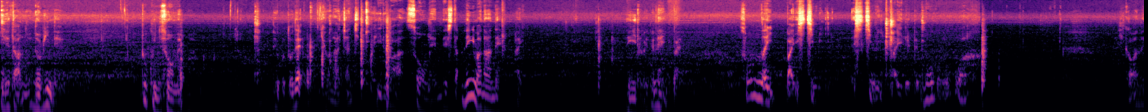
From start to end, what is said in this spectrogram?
入れたの？伸びんで特にそうめんは。ということで今日のあっちゃんちのお昼はそうめんでした。ネギまだあんではい。ネギ食べてねいっぱい。そんないっぱい七味。七味いっぱい入れてもうこの子はかはね。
